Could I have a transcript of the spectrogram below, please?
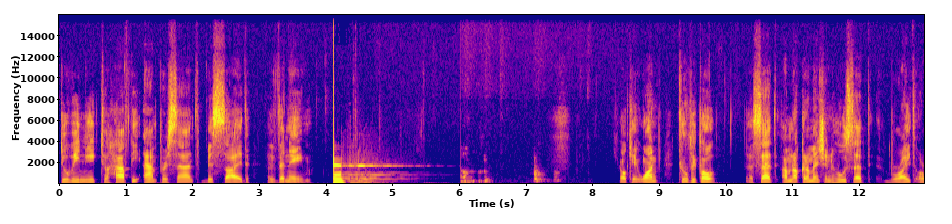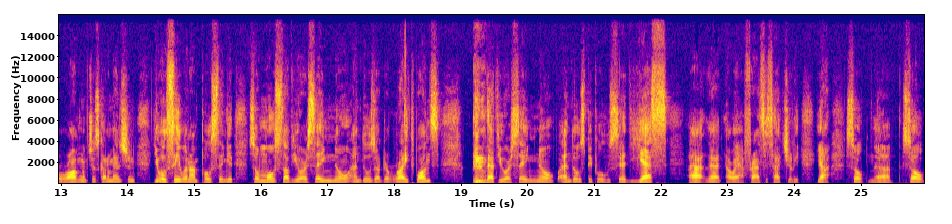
Do we need to have the ampersand beside the name? Okay, one, two people uh, said, I'm not going to mention who said right or wrong. I'm just going to mention, you will see when I'm posting it. So most of you are saying no, and those are the right ones that you are saying no. And those people who said yes, uh, that, oh yeah, Francis actually, yeah. So, uh, so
